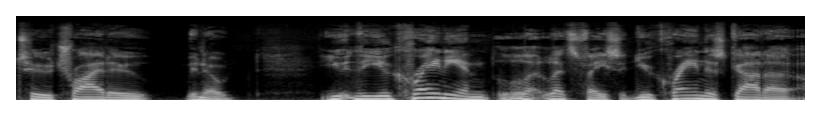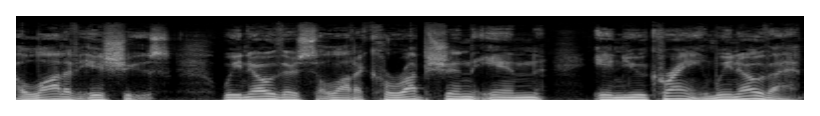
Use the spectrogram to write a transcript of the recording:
to try to, you know, you, the Ukrainian, let's face it, Ukraine has got a, a lot of issues. We know there's a lot of corruption in in Ukraine. We know that,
